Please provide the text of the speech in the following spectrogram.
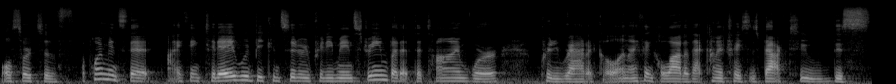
all sorts of appointments that I think today would be considered pretty mainstream, but at the time were pretty radical. And I think a lot of that kind of traces back to this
